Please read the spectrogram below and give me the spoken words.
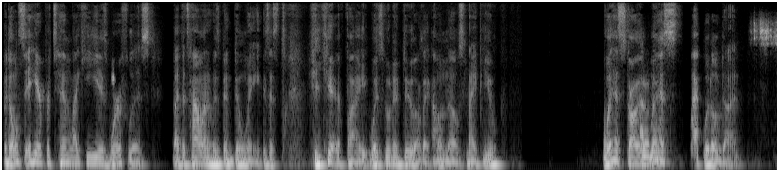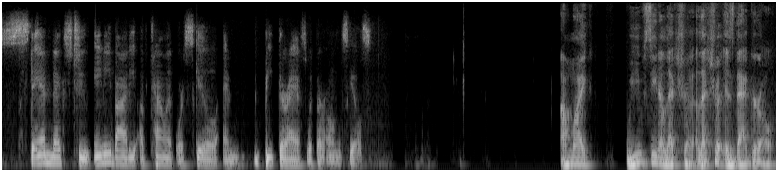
But don't sit here and pretend like he is worthless. Like the talent has been doing. It says he can't fight. What's he gonna do? I was like, I don't know, snipe you. What has Scarlet what know. has Black Widow done? Stand next to anybody of talent or skill and beat their ass with their own skills. I'm like, we've seen Elektra. Elektra is that girl.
